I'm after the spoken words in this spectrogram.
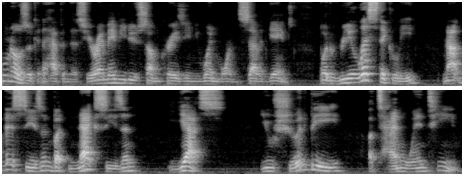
Who knows what could happen this year? Right? Maybe you do something crazy and you win more than seven games. But realistically, not this season, but next season, yes, you should be a 10 win team.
